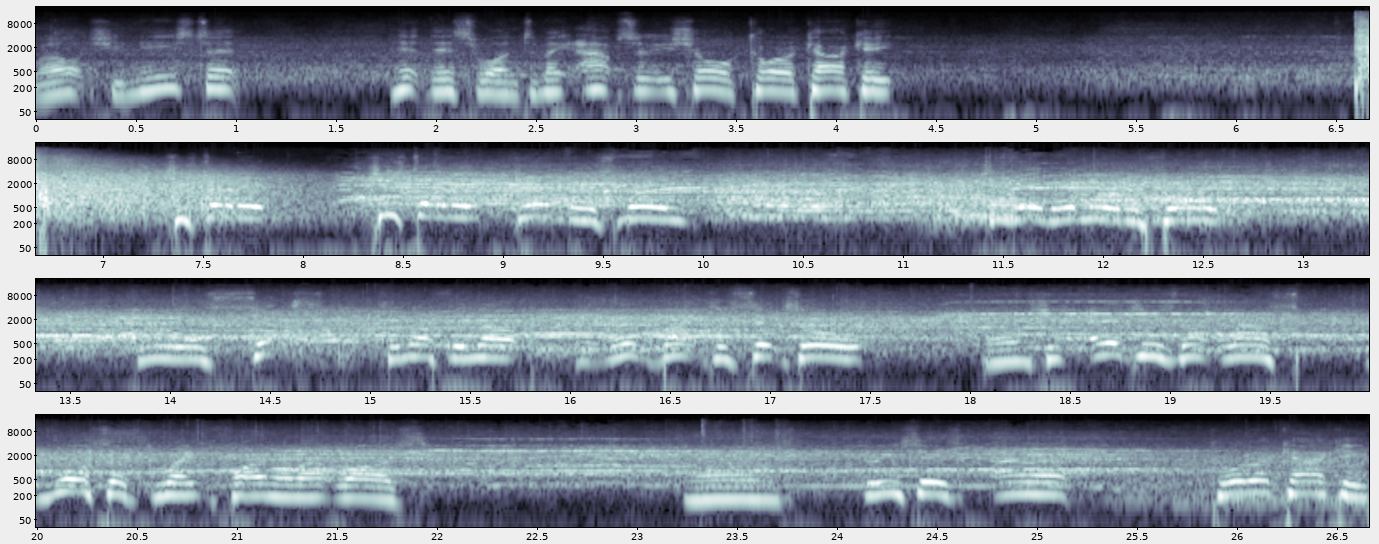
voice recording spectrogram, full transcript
Well, she needs to hit this one to make absolutely sure Korakaki. She's done it! She's done it! Goodness me! She gave everyone a fright. She was six to nothing up. It went back to six all. And she edges that last. What a great final that was. And Greece's Anna Korakaki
